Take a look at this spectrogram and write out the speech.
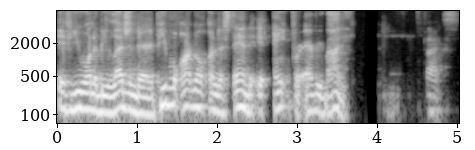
if you want to be legendary. People aren't to understand it. It ain't for everybody. Facts.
